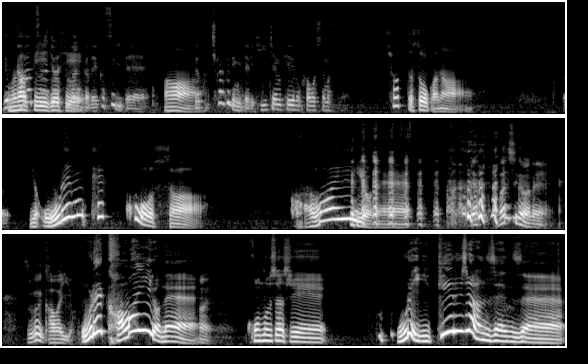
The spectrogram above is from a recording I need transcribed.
でも村ピー女子なんかでかすぎてあちょっと近くで見たり引いちゃう系の顔してますね。ちょっとそうかな。いや俺も結構さ可愛いよね。いやバシノはねすごい可愛いよ。俺可愛いよね、はい、この写真。俺いけるじゃん全然。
